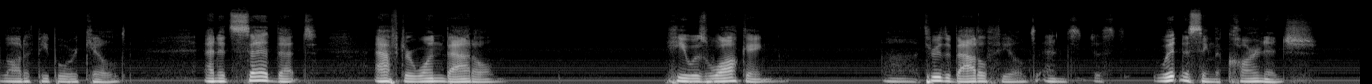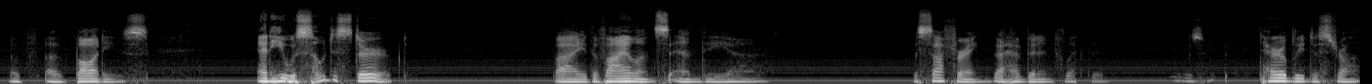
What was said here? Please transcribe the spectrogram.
A lot of people were killed. And it's said that after one battle, he was walking uh, through the battlefield and just witnessing the carnage of, of bodies. And he was so disturbed by the violence and the, uh, the suffering that had been inflicted. He was terribly distraught.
